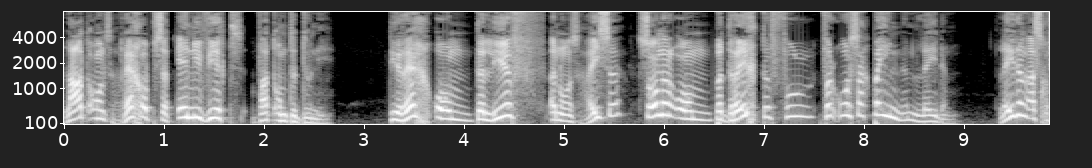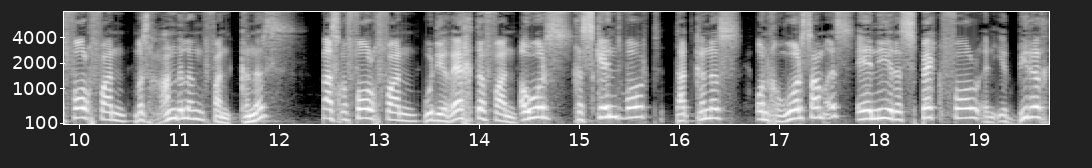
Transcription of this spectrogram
laat ons regop sit en nie weet wat om te doen nie. Die reg om te leef in ons huise sonder om bedreig te voel veroorsaak pyn en lyding. Lyding as gevolg van mishandeling van kinders, as gevolg van hoe die regte van ouers geskend word, dat kinders ongehoorsaam is en nie respekvol en eerbiedig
